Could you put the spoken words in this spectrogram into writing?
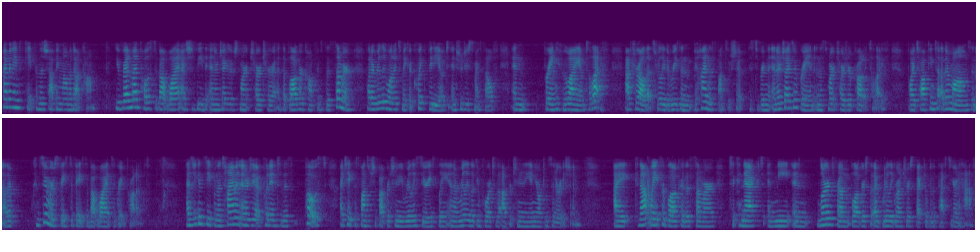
Hi, my name is Kate from theshoppingmama.com. You've read my post about why I should be the Energizer Smart ChargHer at the BlogHer Conference this summer, but I really wanted to make a quick video to introduce myself and bring who I am to life. After all, that's really the reason behind the sponsorship, is to bring the Energizer brand and the Smart Charger product to life by talking to other moms and other consumers face to face about why it's a great product. As you can see from the time and energy I've put into this post, I take the sponsorship opportunity really seriously and I'm really looking forward to the opportunity and your consideration. I cannot wait for BlogHer this summer to connect and meet and learn from bloggers that I've really grown to respect over the past year and a half.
